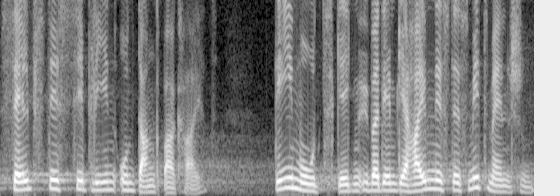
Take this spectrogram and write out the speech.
Selbstdisziplin und Dankbarkeit. Demut gegenüber dem Geheimnis des Mitmenschen,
